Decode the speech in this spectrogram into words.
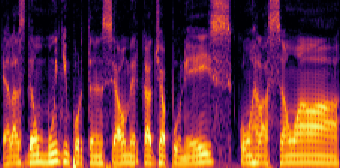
Elas dão muita importância ao mercado japonês com relação a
